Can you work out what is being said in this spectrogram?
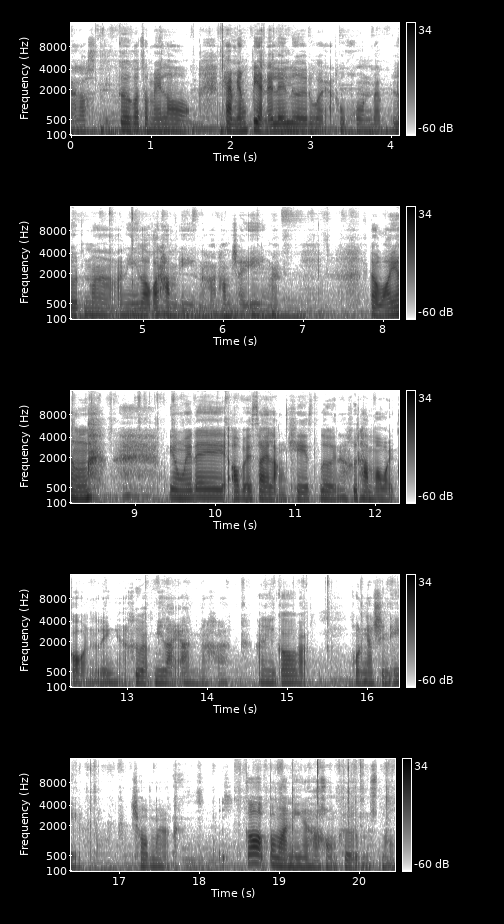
นะแล้วสติกเกอร์ก็จะไม่ลอก แถมยังเปลี่ยนได้เรื่อยๆด้วยทุกคนแบบเลิศมาก อันนี้เราก็ทำเองนะคะทำใช้เองนะ แต่ว่ายังยังไม่ได้เอาไปใส่หลังเคสเลยนะ คือทำเอาไว้ก่อนอะไรเงี้ย คือแบบมีหลายอันนะคะ อันนี้ก็แบบผลงานชิ้นเอกชอบมาก ก็ประมาณนี้นะคะของ Perms เนาะ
